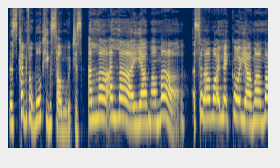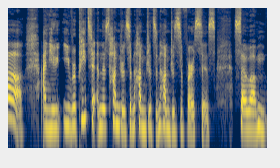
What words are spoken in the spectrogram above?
there's kind of a walking song which is Allah Allah Ya Mama Assalamu alaikum Ya Mama, and you you repeat it, and there's hundreds and hundreds and hundreds of verses. So um,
